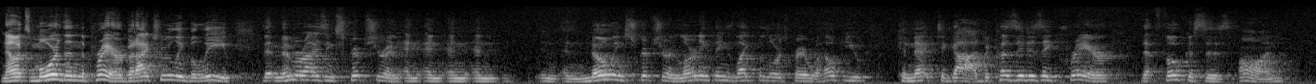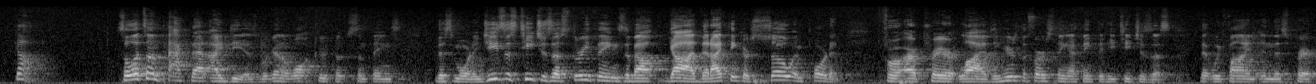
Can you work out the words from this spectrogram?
Now, it's more than the prayer, but I truly believe that memorizing Scripture and, and, and, and, and, and knowing Scripture and learning things like the Lord's Prayer will help you connect to God because it is a prayer that focuses on God. So let's unpack that idea as we're going to walk through some things this morning. Jesus teaches us three things about God that I think are so important for our prayer lives. And here's the first thing I think that he teaches us that we find in this prayer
